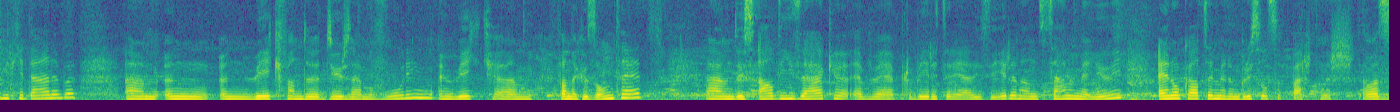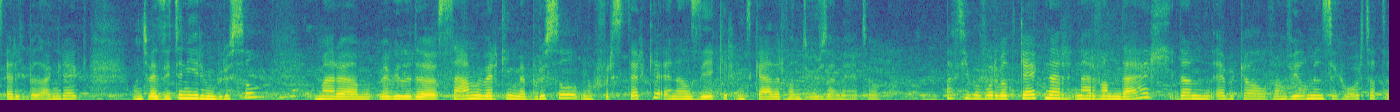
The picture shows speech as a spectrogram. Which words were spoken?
hier gedaan hebben. Um, een, een, week van de duurzame voeding, een week van de gezondheid. dus al die zaken hebben wij proberen te realiseren dan samen met jullie en ook altijd met een Brusselse partner. Dat was erg belangrijk, want wij zitten hier in Brussel, maar wij willen de samenwerking met Brussel nog versterken en dan zeker in het kader van duurzaamheid ook. Als je bijvoorbeeld kijkt naar, naar vandaag, dan heb ik al van veel mensen gehoord dat de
